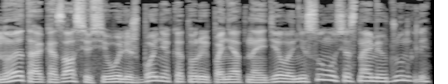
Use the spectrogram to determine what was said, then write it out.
но это оказался всего лишь Боня, который, понятное дело, не сунулся с нами в джунгли,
